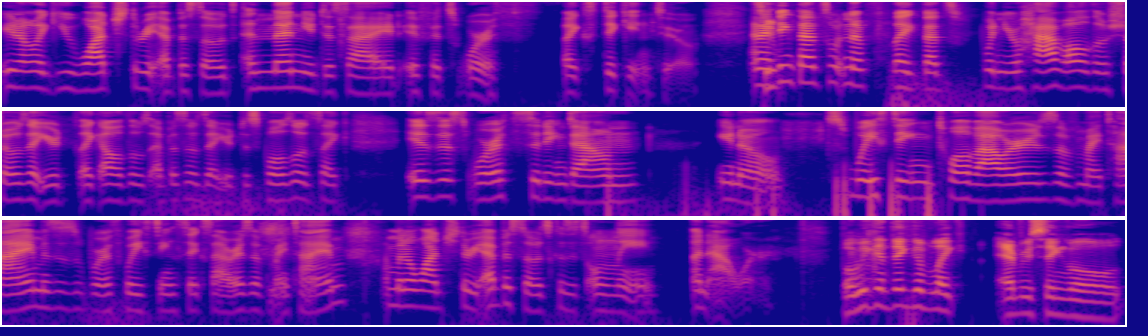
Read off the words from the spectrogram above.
you know, like you watch three episodes and then you decide if it's worth like sticking to. And I think that's what Netf- like that's when you have all those shows at your like all those episodes at your disposal. It's like, is this worth sitting down? You know, wasting twelve hours of my time. Is this worth wasting six hours of my time? I'm gonna watch three episodes because it's only an hour. But we can think of like every single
